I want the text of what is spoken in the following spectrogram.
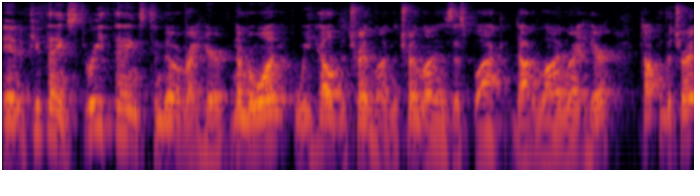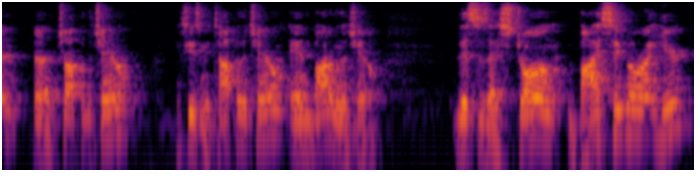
And a few things, three things to note right here. Number one, we held the trend line. The trend line is this black dotted line right here. Top of the trend, uh, top of the channel, excuse me, top of the channel and bottom of the channel. This is a strong buy signal right here.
